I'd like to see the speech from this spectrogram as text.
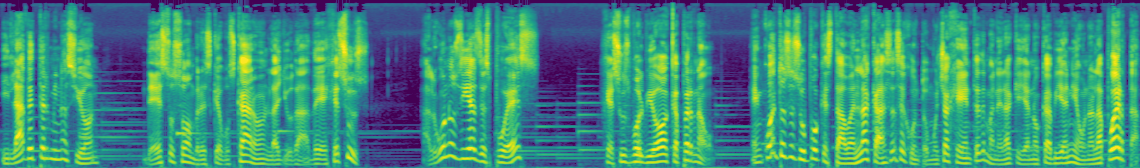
y la determinación de estos hombres que buscaron la ayuda de Jesús. Algunos días después, Jesús volvió a Capernaum. En cuanto se supo que estaba en la casa, se juntó mucha gente de manera que ya no cabía ni aún a la puerta,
